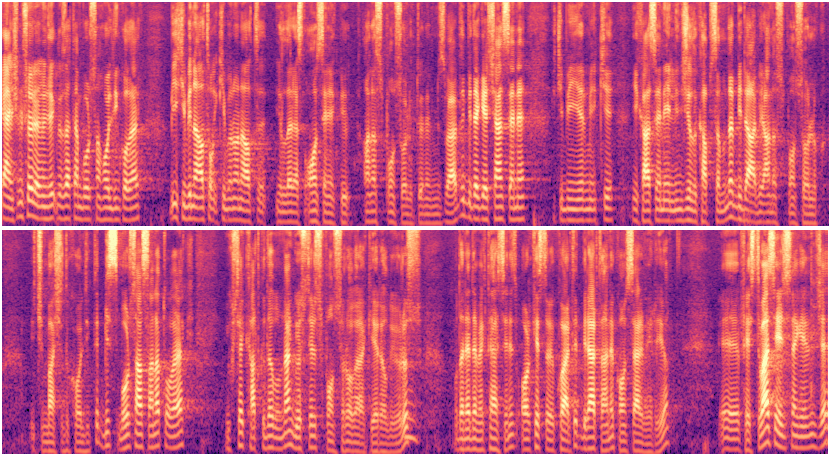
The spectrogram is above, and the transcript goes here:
Yani şimdi şöyle öncelikle zaten Borsan Holding olarak bir 2006-2016 yılları arasında 10 senelik bir ana sponsorluk dönemimiz vardı. Bir de geçen sene 2022 İKS'nin 50. yılı kapsamında bir daha bir ana sponsorluk için başladık holdingde. Biz Borsan Sanat olarak yüksek katkıda bulunan gösteri sponsoru olarak yer alıyoruz. Bu da ne demek derseniz orkestra ve kuartet birer tane konser veriyor. E, festival seyircisine gelince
